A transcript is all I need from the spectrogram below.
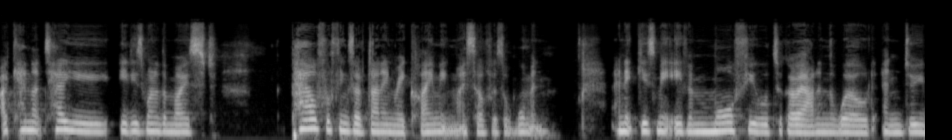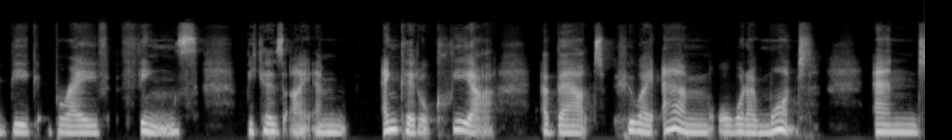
I cannot tell you, it is one of the most powerful things I've done in reclaiming myself as a woman. And it gives me even more fuel to go out in the world and do big, brave things because I am anchored or clear about who I am or what I want and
